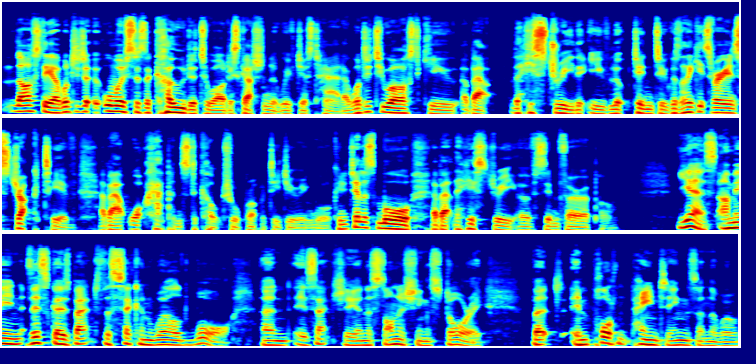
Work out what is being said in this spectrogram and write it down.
Lastly, I wanted to, almost as a coda to our discussion that we've just had, I wanted to ask you about the history that you've looked into, because I think it's very instructive about what happens to cultural property during war. Can you tell us more about the history of Simferopol? Yes, I mean, this goes back to the Second World War, and it's actually an astonishing story. But important paintings, and there were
